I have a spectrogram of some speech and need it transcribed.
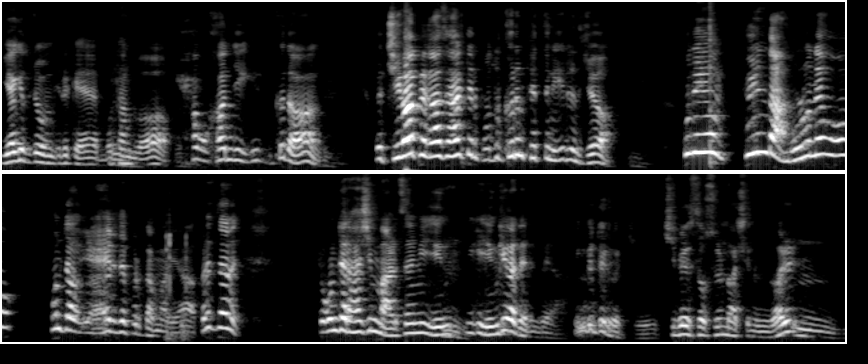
이야기도 좀 이렇게 못한 음. 거 예. 하고 간 적이 있거든. 음. 그집 앞에 가서 할 때는 보통 그런 패턴이 일어나죠. 음. 근데 이 부인도 안 불러내고 혼자 예 이렇게 버렸단 말이야. 그래서 저는 조금 전에 하신 말씀이 연- 음. 이게 연계가 되는 거야. 인기들이 그렇지. 집에서 술 마시는 걸 음.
